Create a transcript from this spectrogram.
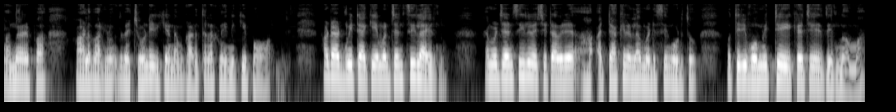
വന്നു കഴിഞ്ഞപ്പോൾ ആൾ പറഞ്ഞു ഇത് വെച്ചുകൊണ്ടിരിക്കേണ്ട നമുക്ക് അടുത്തുള്ള ക്ലിനിക്കിൽ പോവാം. അവിടെ അഡ്മിറ്റ് ആക്കി എമർജൻസിയിലായിരുന്നു എമർജൻസിയിൽ വെച്ചിട്ട് അവർ അറ്റാക്കിനുള്ള മെഡിസിൻ കൊടുത്തു. ഒത്തിരി വൊമിറ്റ് ചെയ്യുകയൊക്കെ ചെയ്തിരുന്നു അമ്മ.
